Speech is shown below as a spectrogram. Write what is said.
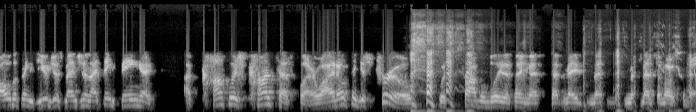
all the things you just mentioned, I think being a accomplished contest player, well, I don't think is true, was probably the thing that, that made meant, meant the most of it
